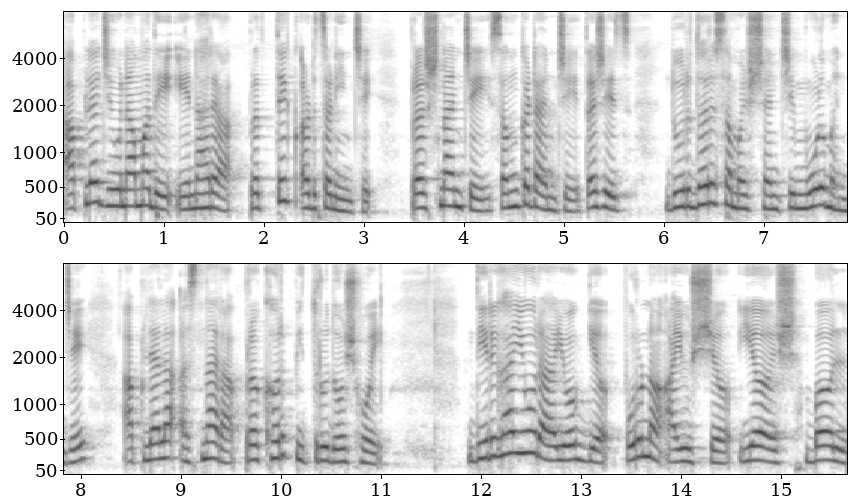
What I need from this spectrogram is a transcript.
आपल्या जीवनामध्ये येणाऱ्या प्रत्येक अडचणींचे प्रश्नांचे संकटांचे तसेच दुर्धर समस्यांची मूळ म्हणजे आपल्याला असणारा प्रखर पितृदोष होय. दीर्घायुरा योग्य पूर्ण आयुष्य यश बल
